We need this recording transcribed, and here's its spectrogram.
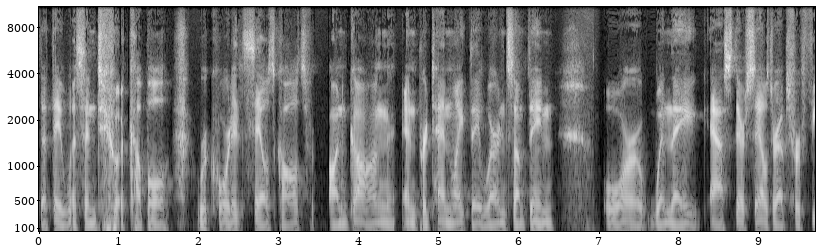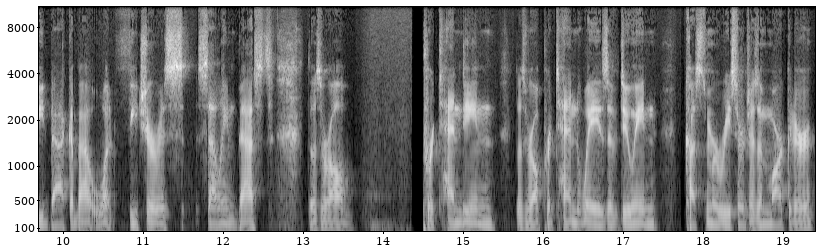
that they listen to a couple recorded sales calls on Gong and pretend like they learned something, or when they ask their sales reps for feedback about what feature is selling best. Those are all pretending, those are all pretend ways of doing customer research as a marketer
